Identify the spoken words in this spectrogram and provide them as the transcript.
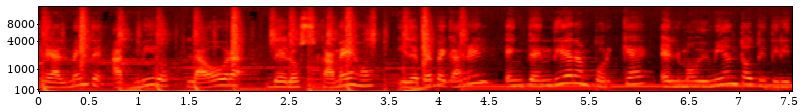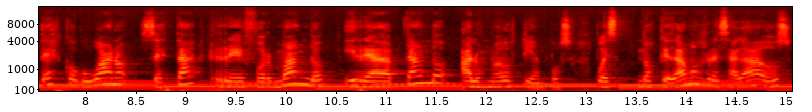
realmente admiro la obra de los Camejos y de Pepe Carril, entendieran por qué el movimiento titiritesco cubano se está reformando y readaptando a los nuevos tiempos, pues nos quedamos rezagados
